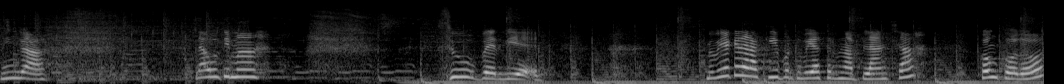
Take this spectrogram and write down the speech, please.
Venga. La última. Súper bien. Me voy a quedar aquí porque voy a hacer una plancha con codos.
